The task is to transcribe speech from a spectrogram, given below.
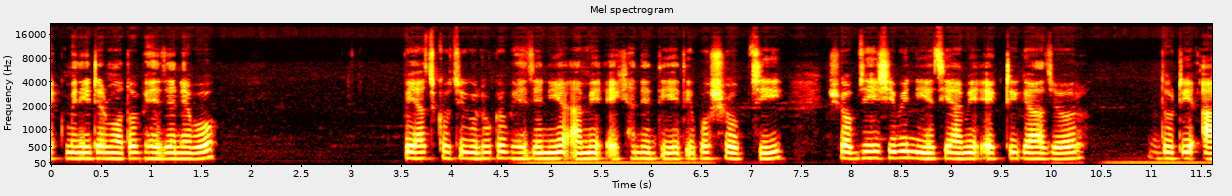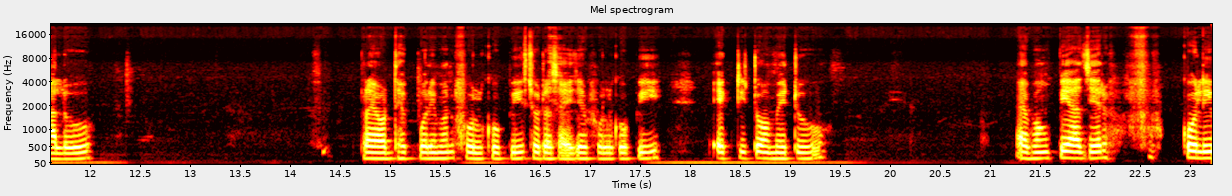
এক মিনিটের মতো ভেজে নেব। পেঁয়াজ কুচিগুলোকে ভেজে নিয়ে আমি এখানে দিয়ে দিব সবজি। সবজি হিসেবে নিয়েছি আমি একটি গাজর, দুটি আলু, প্রায় অর্ধেক পরিমাণ ফুলকপি, ছোট সাইজের ফুলকপি, একটি টমেটো এবং পেঁয়াজের কলি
